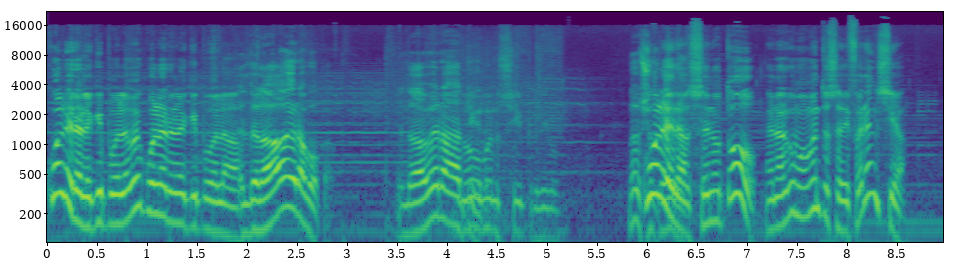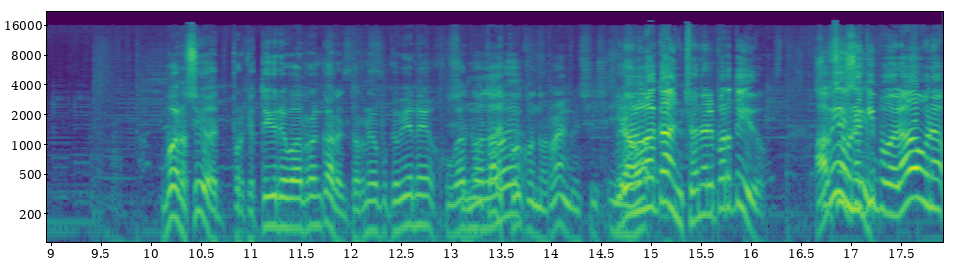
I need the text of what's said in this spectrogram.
¿Cuál era el equipo de la B? ¿Cuál era el equipo de la A? El de la A era Boca. El de la B era No, Tigre. bueno, sí, pero digo. No, yo ¿Cuál era? ¿Se notó en algún momento esa diferencia? Bueno, sí, eh, porque Tigre va a arrancar el torneo que viene Se jugando en nota la después B. cuando arranquen, sí, sí. Y Pero en la cancha, en el partido. ¿Había sí, un sí. equipo de la A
